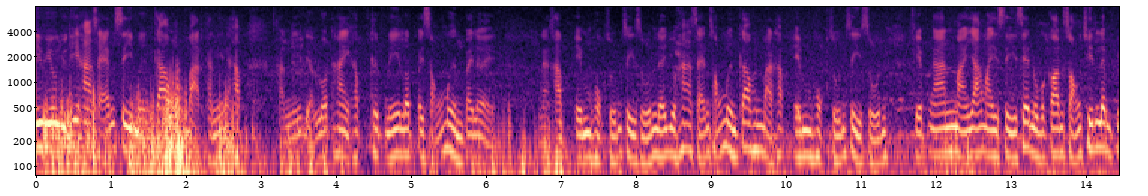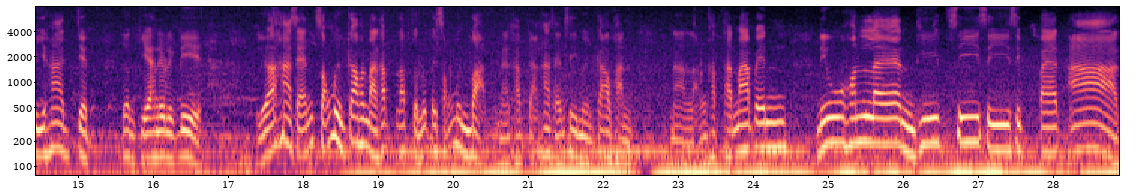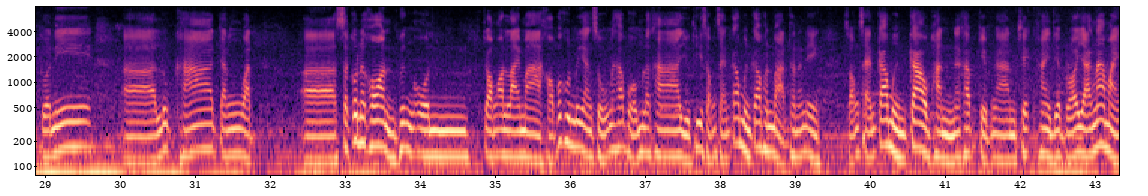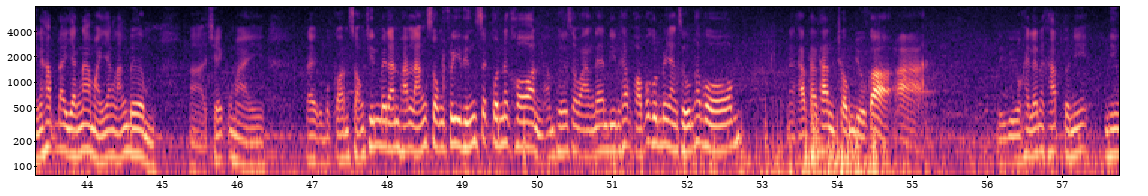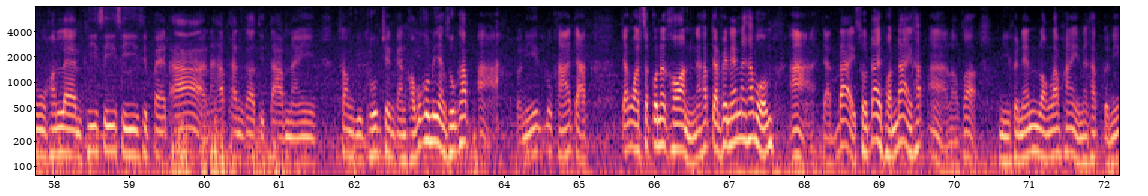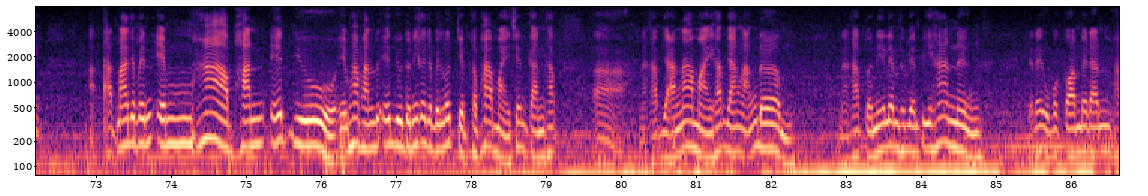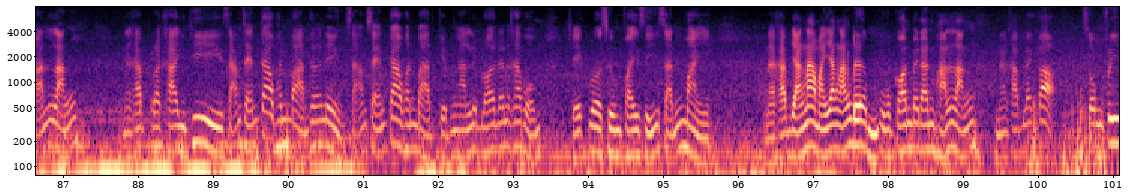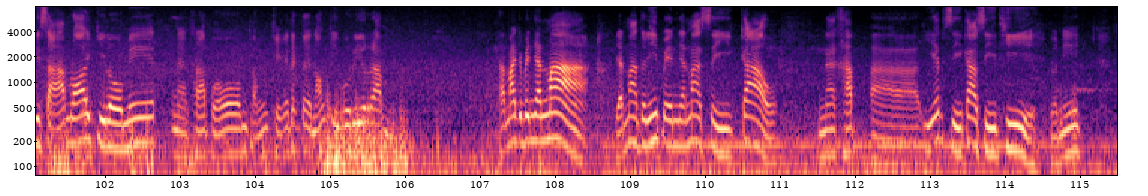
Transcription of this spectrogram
รีวิวอยู่ที่ 5 4 9 0 0 0 บาทคันนี้นะครับ คันนี้เดี๋ยวลดให้ครับ คลิปนี้ลดไป 20,000 ไปเลย นะครับ M6040 เหลืออยู่ 529,000 บาทครับ M6040 เก็บงานใหม่ยางใหม่ 4 เส้นอุปกรณ์ 2 ชิ้นเล่มปี 57 เครื่องเกียร์ไฮดรอลิกดี เหลือ 529,000 บาทครับ รับส่วนลดไป 20,000 บาทนะครับ จาก 549,000หน้าหลังครับ ถัดมาเป็น New Holland TC48R ตัวนี้ลูกค้าจังหวัด สกลนครเพิ่งโอนจองออนไลน์มาขอบพระคุณเป็นอย่างสูงนะครับผมราคาอยู่ที่ 299,000 บาทเท่านั้นเอง 299,000 นะครับ เก็บงานเช็คให้เรียบร้อยยางหน้าใหม่นะครับ ได้ยางหน้าใหม่ยางหลังเดิมเช็คใหม่ ได้อุปกรณ์ 2 ชิ้นไปดันพันหลังส่งฟรีถึงสกลนครอำเภอสว่างแดนดินครับขอบพระคุณเป็นอย่างสูงครับผมนะครับถ้าท่านชมอยู่ก็ รีวิวให้แล้วนะครับ ตัวนี้ New Holland TCC 18R นะครับ ท่านก็ติดตามในช่อง YouTube เช่นกัน ขอบพระคุณเป็นอย่างสูงครับ อ่า ตัวนี้ลูกค้าจากจังหวัดสกลนครนะครับ จัดไฟแนนซ์นะครับผม อ่า จัดได้สดได้ผ่อนได้ครับ อ่า เราก็มีไฟแนนซ์รองรับให้นะครับ ตัวนี้ถัดมาจะเป็น M 5 0 0 SU M 5 0 0 SU ตัวนี้ก็จะเป็นรถเก็บสภาพใหม่เช่นกันครับอ่านะครับยางหน้าใหม่ครับยางหลังเดิมนะครับ ตัวนี้เล่มทะเบียนปี 51 จะได้อุปกรณ์ไปดันผานหลังนะครับ ราคาอยู่ที่ 39,000บาทเท่านั้นเอง 39,000 บาท เก็บงานเรียบร้อยแล้วนะครับผม เช็ครัวซึมไฟสีสันใหม่นะครับยางหน้าใหม่ยางหลังเดิม อุปกรณ์ไปดันผ่านหลังนะครับ และก็ส่งฟรี 300 กิโลเมตรนะครับผมของเคเอทเตอร์น้องกีบุรีรัมย์ถัดมาจะเป็นยันมายันมาตัวนี้เป็นยันมา49นะครับอ่า EF 49 CT ตัวนี้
